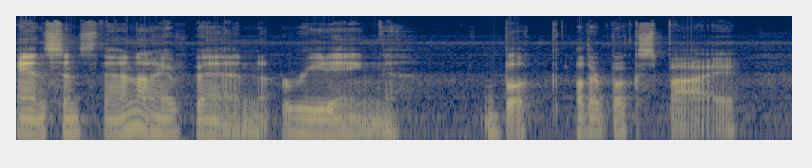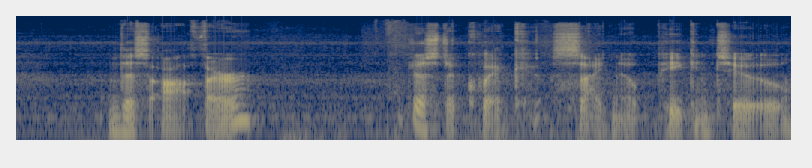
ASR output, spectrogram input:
And since then, I have been reading book other books by this author. Just a quick side note peek into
